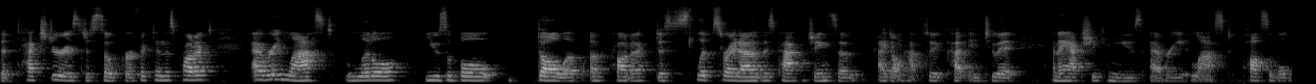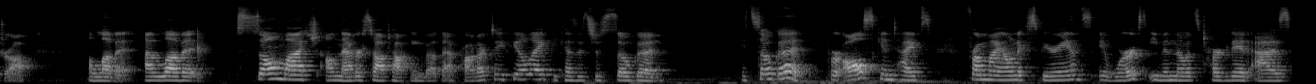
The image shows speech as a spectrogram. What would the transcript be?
the texture is just so perfect in this product. Every last little usable dollop of product just slips right out of this packaging so I don't have to cut into it and I actually can use every last possible drop. I love it. I love it so much. I'll never stop talking about that product, I feel like, because it's just so good. It's so good for all skin types. From my own experience, it works even though it's targeted as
